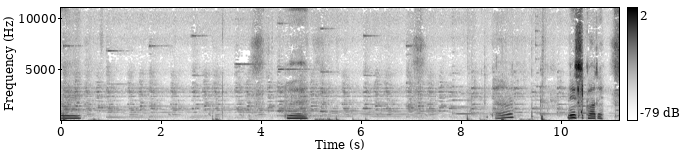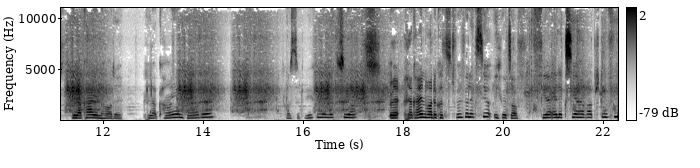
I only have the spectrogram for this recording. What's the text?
ähm. Äh. Ja. Nächste Karte. Die Lakaienhorde. Die Lakaienhorde kostet wie viel Elixier? Äh, Lakaienhorde kostet 5 Elixier. Ich würde es auf 4 Elixier herabstufen.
